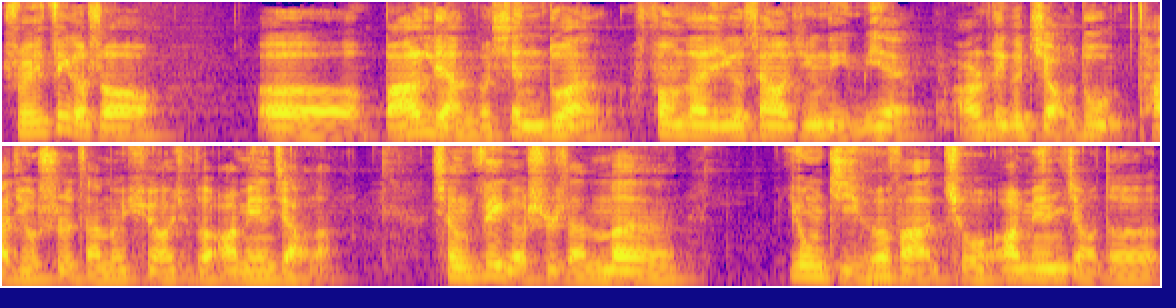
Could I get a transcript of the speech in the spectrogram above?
所以这个时候，呃，把两个线段放在一个三角形里面，而这个角度它就是咱们需要求的二面角了。像这个是咱们。用几何法求二面角的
